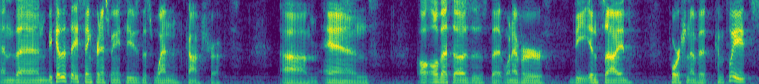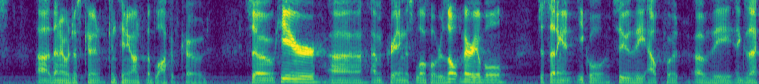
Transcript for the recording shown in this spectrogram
And then because it's asynchronous, we need to use this when construct. Um, and all, all, that does is that whenever the inside portion of it completes, uh, then it will just con continue onto the block of code. So here, uh, I'm creating this local result variable, just setting it equal to the output of the exec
